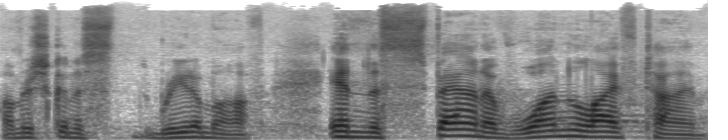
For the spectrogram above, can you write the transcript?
I'm just going to read them off. In the span of one lifetime,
